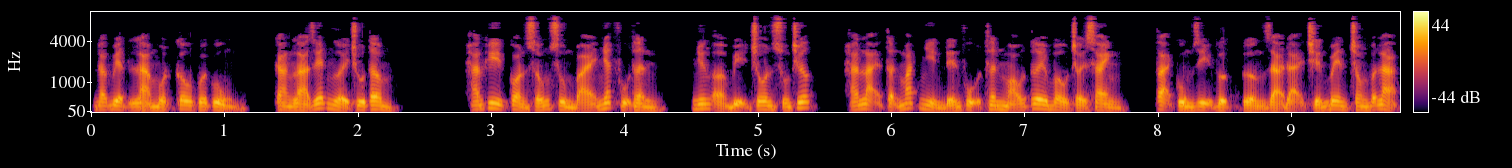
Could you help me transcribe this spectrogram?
Đặc biệt là một câu cuối cùng, càng là giết người chu tâm. Hắn khi còn sống sùng bái nhất phụ thân, nhưng ở bị trôn xuống trước, hắn lại tận mắt nhìn đến phụ thân máu tươi bầu trời xanh, tại cùng dị vực cường giả đại chiến bên trong vẫn lạc.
